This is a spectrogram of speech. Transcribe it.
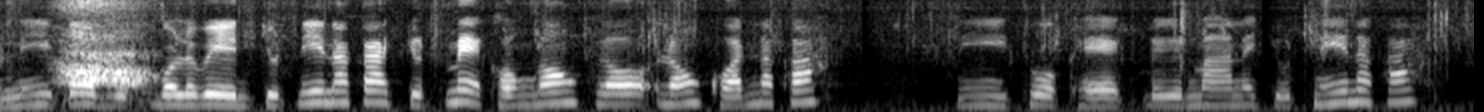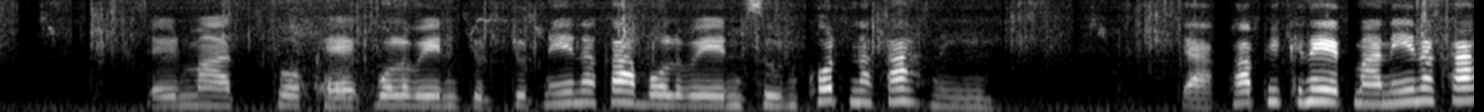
อันนี้ก็บริเวณจุดนี้นะคะ จุดแม่ของน้องเพลาน้องขวัญนะคะ นี่ทั่วแขกเดินมาในจุดนี้นะคะ เดินมาทั่วแขกบริเวณจุดจุดนี้นะคะ บริเวณศูนย์คดนะคะนี่จากพระพิคเนตมานี้นะคะ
